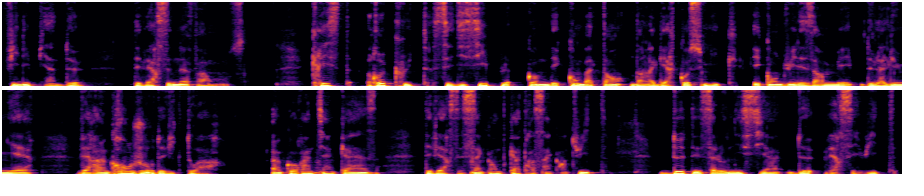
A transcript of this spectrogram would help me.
Philippiens 2, des versets 9 à 11. Christ recrute ses disciples comme des combattants dans la guerre cosmique et conduit les armées de la lumière vers un grand jour de victoire. 1 Corinthiens 15, des versets 54 à 58, 2 Thessaloniciens 2, verset 8,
